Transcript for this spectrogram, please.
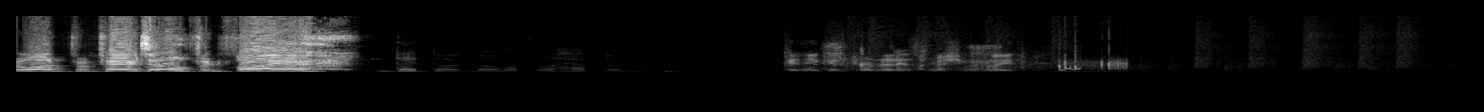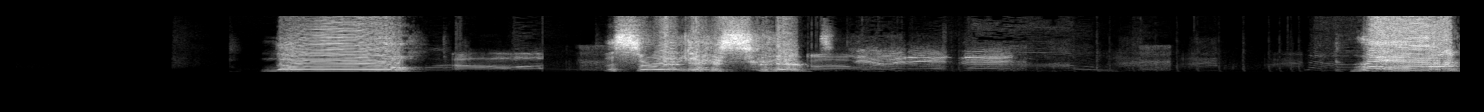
Everyone, prepare to open fire. They don't know what will happen. Can you confirm that it's mission complete? No! The surrender script. Roar!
